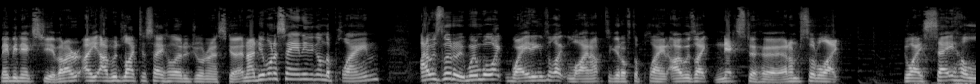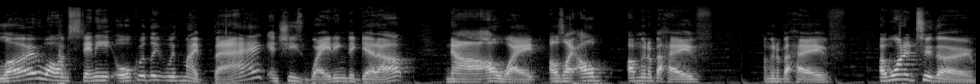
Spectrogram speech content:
Maybe next year, but I, I, I would like to say hello to Jordan Rasco, and I didn't want to say anything on the plane. I was literally when we're like waiting to like line up to get off the plane, I was like next to her, and I'm sort of like, do I say hello while I'm standing awkwardly with my bag, and she's waiting to get up? Nah, I'll wait. I was like, I'll I'm gonna behave. I'm gonna behave. I wanted to though.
